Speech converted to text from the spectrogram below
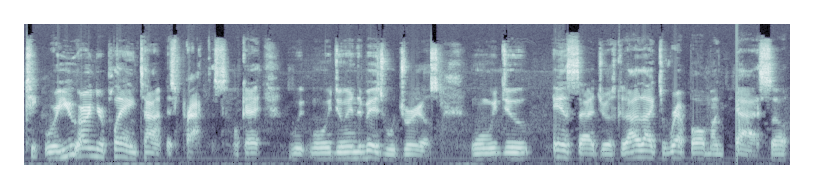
t- where you earn your playing time is practice. Okay, we, when we do individual drills, when we do inside drills, because I like to rep all my guys. So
